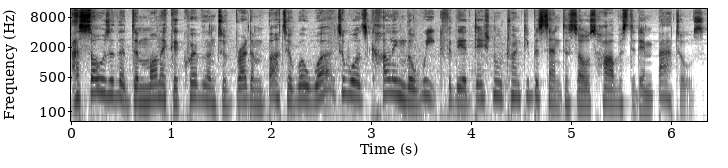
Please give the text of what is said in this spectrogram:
As souls are the demonic equivalent of bread and butter, we'll work towards culling the weak for the additional 20% to souls harvested in battles.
